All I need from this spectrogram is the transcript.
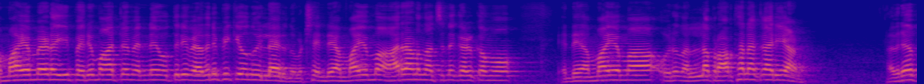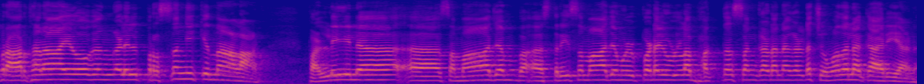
അമ്മായിയമ്മയുടെ ഈ പെരുമാറ്റം എന്നെ ഒത്തിരി വേദനിപ്പിക്കുകയൊന്നുമില്ലായിരുന്നു. പക്ഷേ എന്റെ അമ്മായിയമ്മ ആരാണെന്ന് അച്ഛന് കേൾക്കുമോ? എന്റെ അമ്മായിയമ്മ ഒരു നല്ല പ്രാർത്ഥനക്കാരിയാണ്. അവർ പ്രാർത്ഥനായോഗങ്ങളിൽ പ്രസംഗിക്കുന്ന ആളാണ്. പള്ളിയിൽ സമാജം സ്ത്രീ സമാജം ഉൾപ്പെടെയുള്ള ഭക്തസംഘടനകളുടെ ചുമതലക്കാരിയാണ്.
